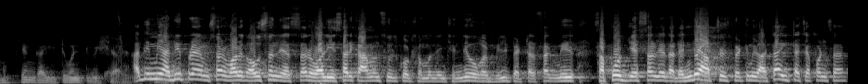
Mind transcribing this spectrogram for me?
ముఖ్యంగా ఇటువంటి విషయాలు. అది మీ అభిప్రాయం సార్. వాళ్ళకి అవసరం లేదు సార్. వాళ్ళు ఈసారి కామన్ సివిల్ కోడ్ సంబంధించింది ఒక బిల్ పెట్టారు సార్. మీరు సపోర్ట్ చేస్తారు లేదా? రెండే ఆప్షన్స్ పెట్టి మీరు అటా ఇట్టా చెప్పండి సార్.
